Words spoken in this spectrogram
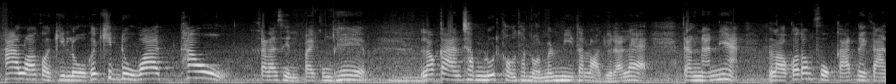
500 กว่ากิโลก็คิดดูว่าเท่ากาลสินธุ์ไปกรุงเทพ แล้วการชำรุดของถนนมันมีตลอดอยู่แล้วแหละ ดังนั้นเนี่ยเราก็ต้องโฟกัสในการ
